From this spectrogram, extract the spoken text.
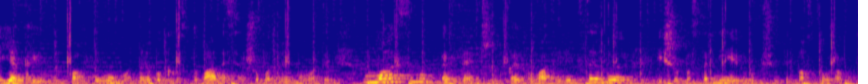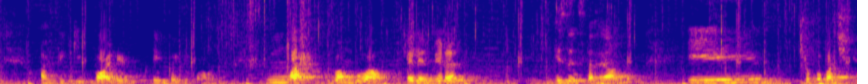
яким парфумом треба користуватися, щоб отримувати максимум attention, кайфувати від себе і щоб остальні, в общем, від вас теж офігівали і кайфували. Муа! З вами була Елен Мірен із інстаграму. І до побачення!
